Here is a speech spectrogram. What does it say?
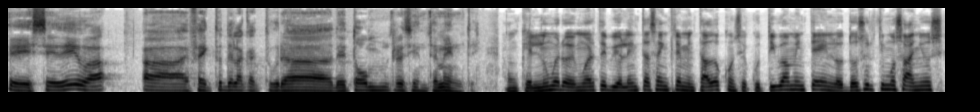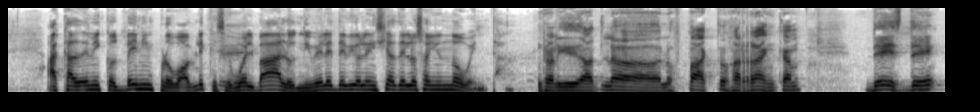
eh, se deba a efectos de la captura de Tom recientemente. Aunque el número de muertes violentas ha incrementado consecutivamente en los dos últimos años, académicos ven improbable que se vuelva a los niveles de violencia de los años 90. En realidad los pactos arrancan desde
